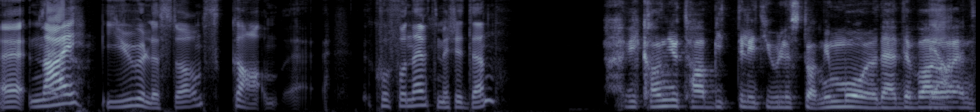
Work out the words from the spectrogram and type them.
Eh, nei, Julestorm skal eh, Hvorfor nevnte vi ikke den? Vi kan jo ta bitte litt Julestorm. Vi må jo det. Det var jo Ja. en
